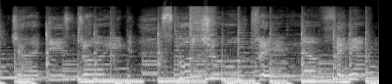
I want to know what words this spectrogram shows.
culture destroyed, school children are fake.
